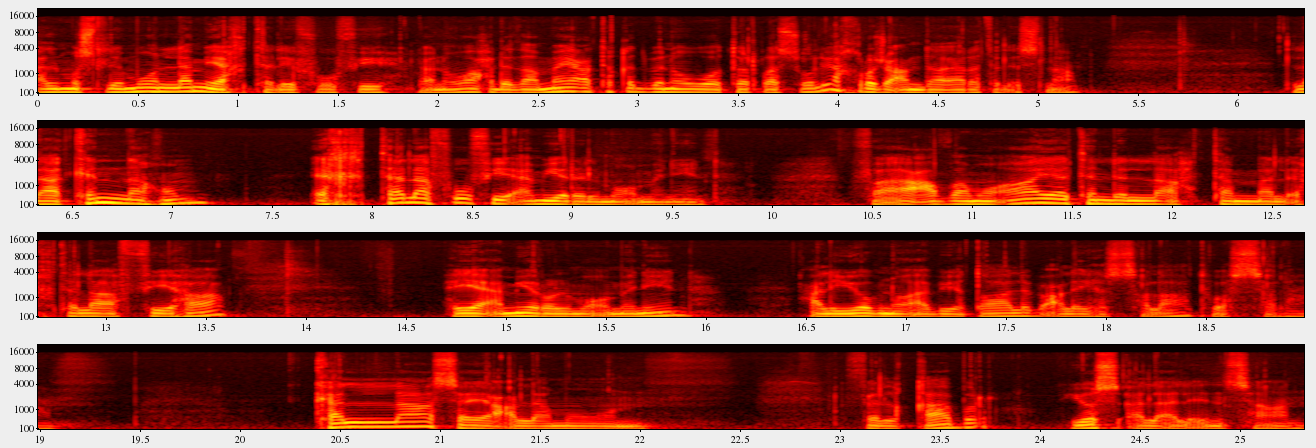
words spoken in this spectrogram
المسلمون لم يختلفوا فيه لأنه واحد إذا ما يعتقد بنبوة الرسول يخرج عن دائرة الإسلام. لكنهم اختلفوا في أمير المؤمنين. فأعظم آية لله تم الاختلاف فيها هي أمير المؤمنين علي بن أبي طالب عليه الصلاة والسلام. كلا سيعلمون. في القبر يسأل الإنسان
